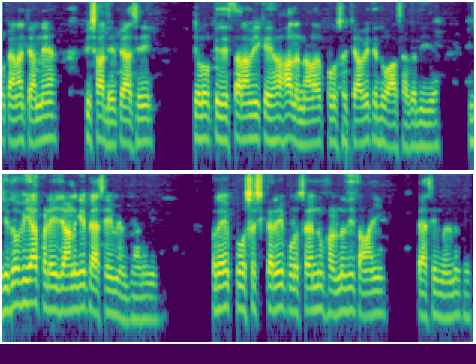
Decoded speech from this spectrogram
ਉਹ ਕਹਿਣਾ ਚਾਹੁੰਦੇ ਆ ਵੀ ਸਾਡੇ ਪੈਸੇ ਚਲੋ ਕਿਸੇ ਤਰ੍ਹਾਂ ਵੀ ਕਿਸੇ ਹੱਲ ਨਾਲ ਪੁਲਿਸ ਚਾਹਵੇ ਤੇ ਦਵਾ ਸਕਦੀ ਹੈ ਜਦੋਂ ਵੀ ਆ ਫੜੇ ਜਾਣਗੇ, ਪੈਸੇ ਮਿਲ ਜਾਣਗੇ। ਪਰ ਇਹ ਕੋਸ਼ਿਸ਼ ਕਰੇ ਪੁਲਿਸ ਇਹਨੂੰ ਫੜਨ ਦੀ ਤਾਂ ਹੀ ਪੈਸੇ ਮਿਲਣਗੇ।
